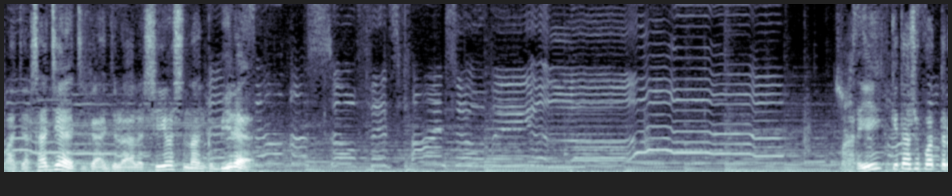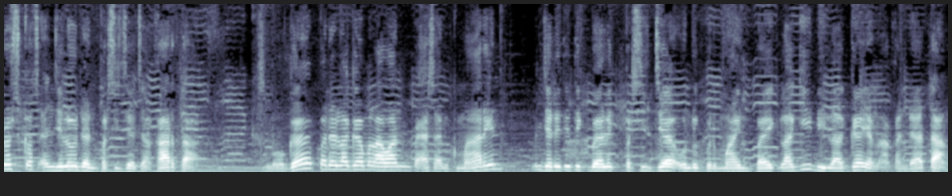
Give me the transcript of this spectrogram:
Wajar saja jika Angelo Alessio senang gembira. Mari kita support terus Coach Angelo dan Persija Jakarta. Semoga pada laga melawan PSM kemarin menjadi titik balik Persija untuk bermain baik lagi di laga yang akan datang.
